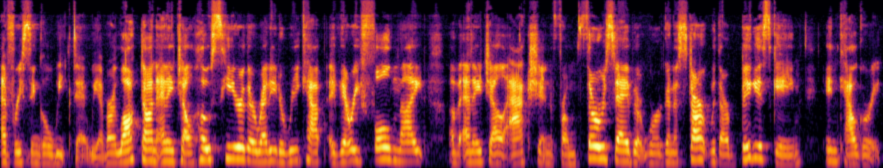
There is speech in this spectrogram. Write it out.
every single weekday. We have our Locked On NHL hosts here. They're ready to recap a very full night of NHL action from Thursday, but we're going to start with our biggest game in Calgary.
